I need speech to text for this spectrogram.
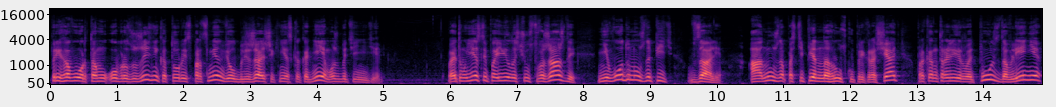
приговор тому образу жизни, который спортсмен вел ближайших несколько дней, а может быть и недель. Поэтому если появилось чувство жажды, не воду нужно пить в зале, а нужно постепенно нагрузку прекращать, проконтролировать пульс, давление,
